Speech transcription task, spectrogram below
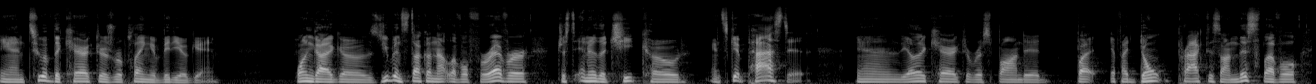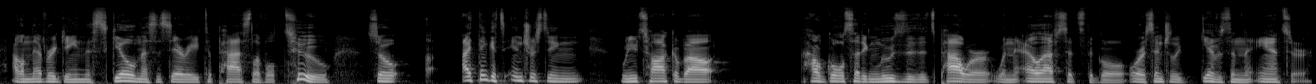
and two of the characters were playing a video game. One guy goes, You've been stuck on that level forever, just enter the cheat code and skip past it. And the other character responded, But if I don't practice on this level, I'll never gain the skill necessary to pass level two. So uh, I think it's interesting when you talk about how goal setting loses its power when the LF sets the goal or essentially gives them the answer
